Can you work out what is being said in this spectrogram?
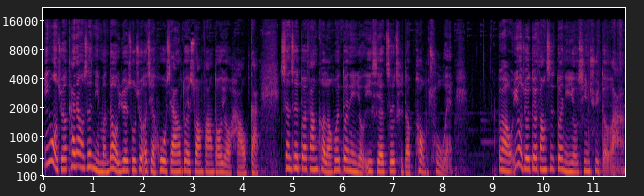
因为我觉得看到的是你们都有约出去，而且互相对双方都有好感，甚至对方可能会对你有一些肢体的碰触，诶。对啊，因为我觉得对方是对你有兴趣的啊，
